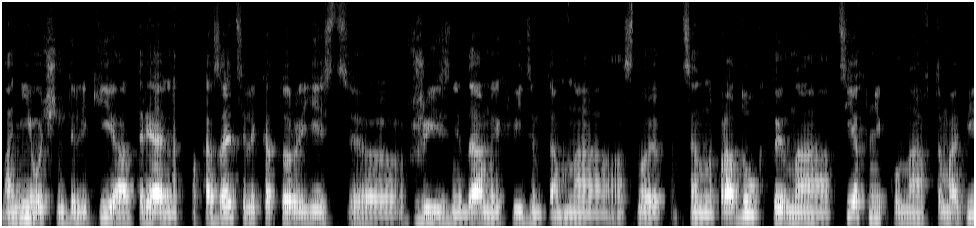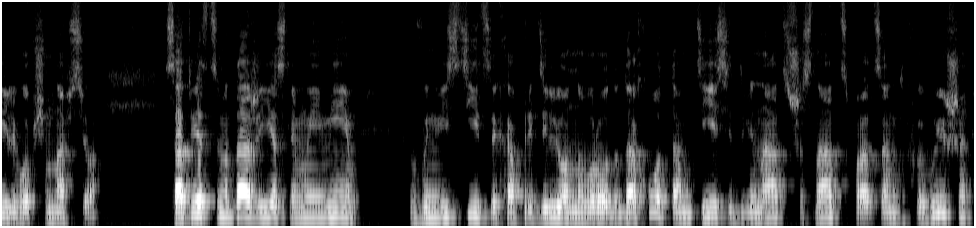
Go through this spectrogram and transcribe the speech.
они очень далеки от реальных показателей, которые есть э, в жизни. Да, мы их видим там на основе цен на продукты, на технику, на автомобили, в общем, на все. Соответственно, даже если мы имеем в инвестициях определенного рода доход, там 10, 12, 16 процентов и выше,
